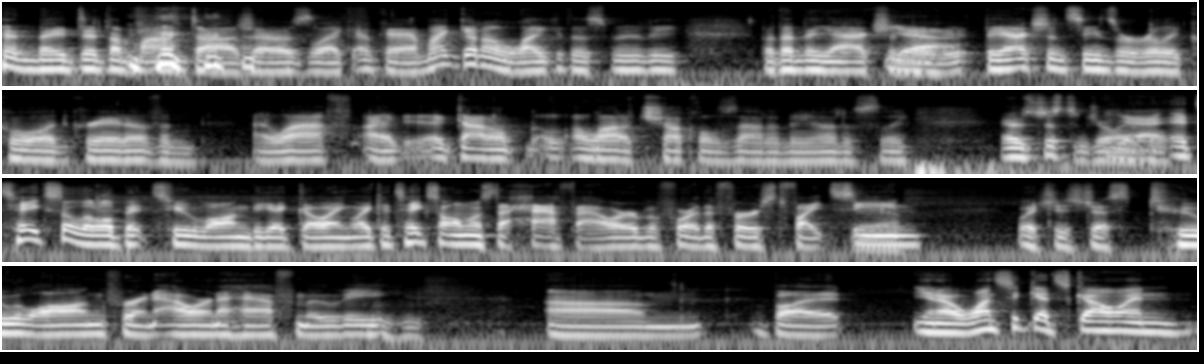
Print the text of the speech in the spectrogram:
and they did the montage. I was like, okay, am I gonna like this movie? But then the action, Yeah. movie, the action scenes were really cool and creative, and I laugh. I it got a, a lot of chuckles out of me. Honestly, it was just enjoyable. Yeah, it takes a little bit too long to get going. Like it takes almost a half hour before the first fight scene, which is just too long for an hour and a half movie. Mm-hmm. Um, but you know, once it gets going,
